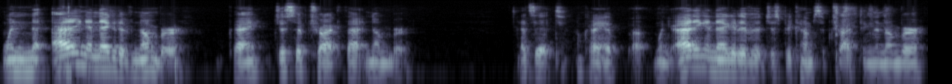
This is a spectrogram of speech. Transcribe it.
When adding a negative number, okay, just subtract that number. That's it. Okay, uh, when you're adding a negative, it just becomes subtracting the number.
